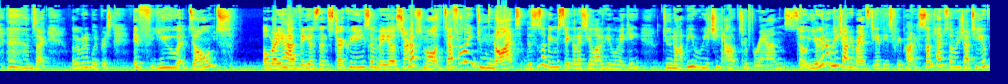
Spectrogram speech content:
I'm sorry, a little bit of bloopers. If you don't already have videos, then start creating some videos. Start off small. Definitely do not, this is a big mistake that I see a lot of people making, do not be reaching out to brands. So you're gonna reach out to brands to get these free products. Sometimes they'll reach out to you.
